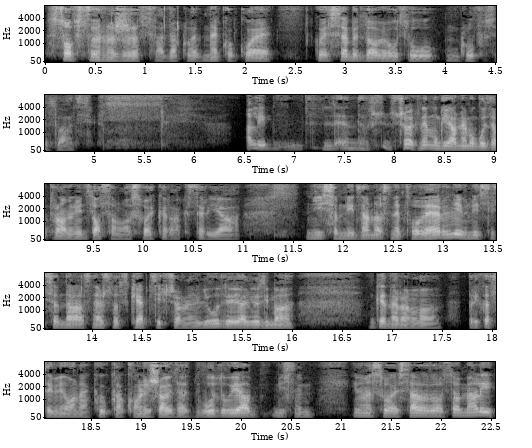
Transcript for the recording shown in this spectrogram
sobstvena žrtva, dakle neko ko je, ko je sebe doveo u tu glupu situaciju. Ali čovjek ne mogu, ja ne mogu da promenim totalno svoj karakter. Ja nisam ni danas nepoverljiv, niti sam danas nešto skeptičan na ljude. Ja ljudima generalno prihvatam i onako kako oni žele da budu. Ja mislim, imam svoje stavove o tome, ali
